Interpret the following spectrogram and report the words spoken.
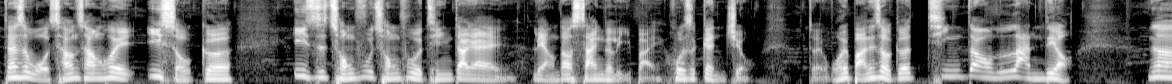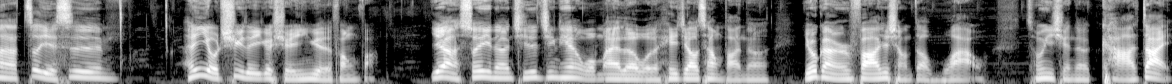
但是我常常会一首歌一直重复、重复听，大概两到三个礼拜，或是更久。对我会把那首歌听到烂掉。那这也是很有趣的一个学音乐的方法，Yeah。所以呢，其实今天我买了我的黑胶唱盘呢，有感而发，就想到，哇哦，从以前的卡带，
